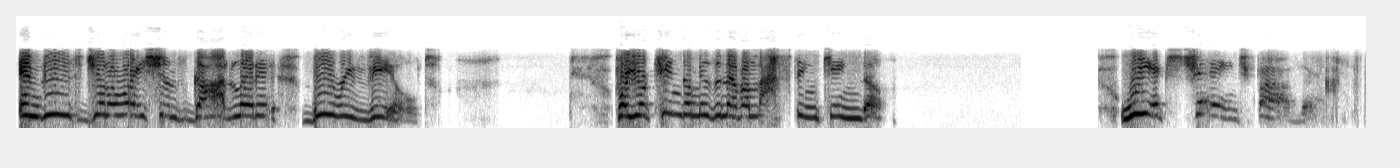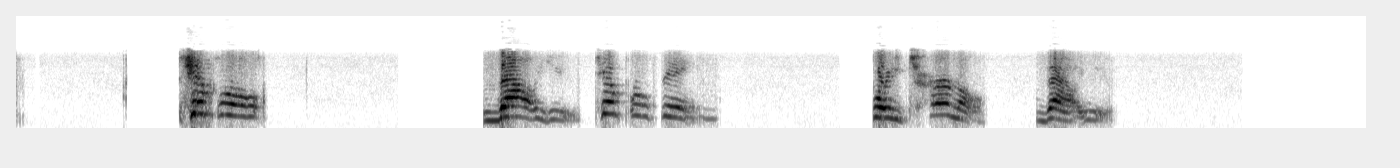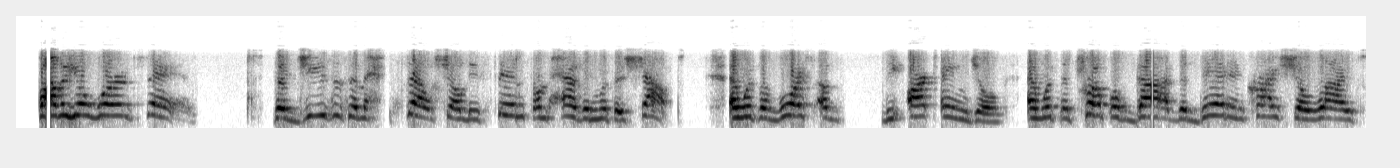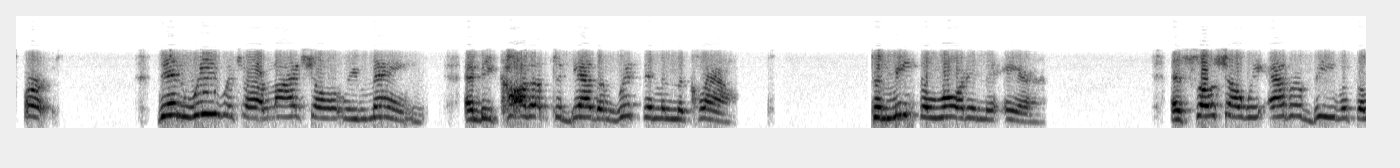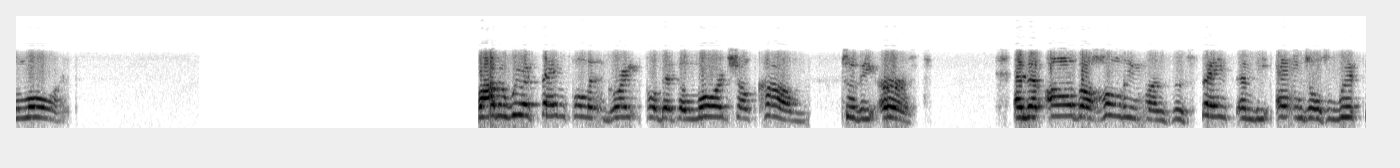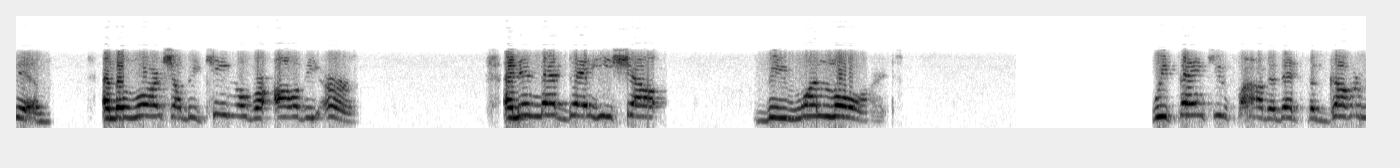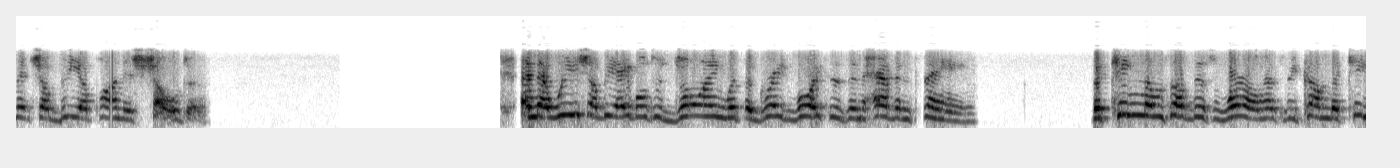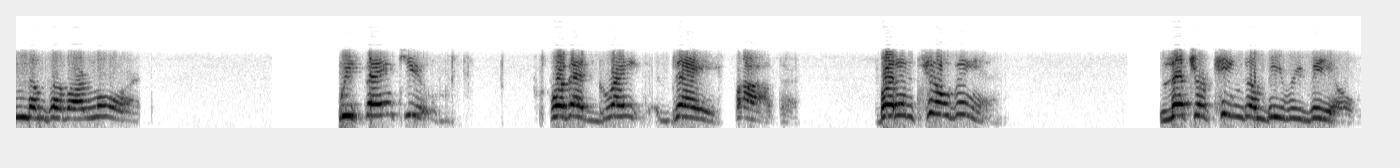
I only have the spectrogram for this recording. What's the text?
In these generations, God, let it be revealed. For your kingdom is an everlasting kingdom. We exchange, Father, temporal value, temporal things for eternal value. Father, your word says that Jesus himself shall descend from heaven with a shout and with the voice of the archangel and with the trump of God, the dead in Christ shall rise first. Then we which are alive shall remain and be caught up together with them in the clouds to meet the Lord in the air. And so shall we ever be with the Lord. Father, we are thankful and grateful that the Lord shall come to the earth and that all the holy ones, the saints and the angels with him, and the Lord shall be king over all the earth. And in that day he shall be one Lord. We thank you, Father, that the government shall be upon his shoulder and that we shall be able to join with the great voices in heaven saying, The kingdoms of this world has become the kingdoms of our Lord. We thank you for that great day, Father. But until then, let your kingdom be revealed.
